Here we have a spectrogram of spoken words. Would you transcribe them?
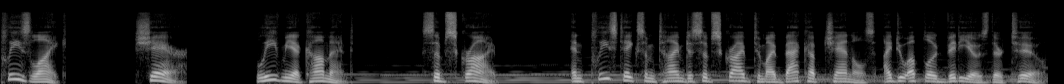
Please like, share, Leave me a comment. Subscribe. And please take some time to subscribe to my backup channels, I do upload videos there too.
